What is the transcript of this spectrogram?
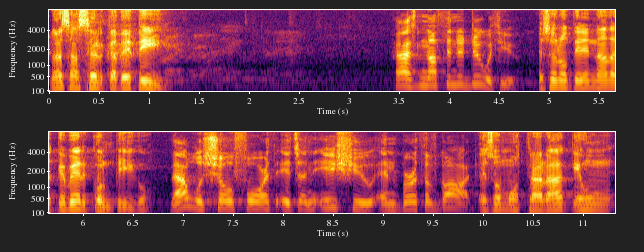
No es acerca de ti. it has nothing to do with you. Eso no tiene nada que ver contigo. That will show forth it's an issue and birth of God. Eso mostrará que es un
